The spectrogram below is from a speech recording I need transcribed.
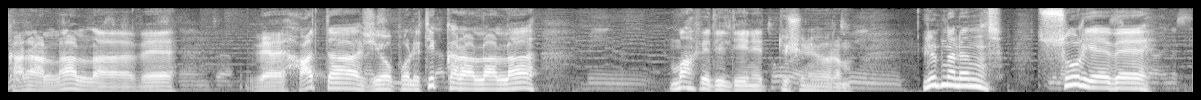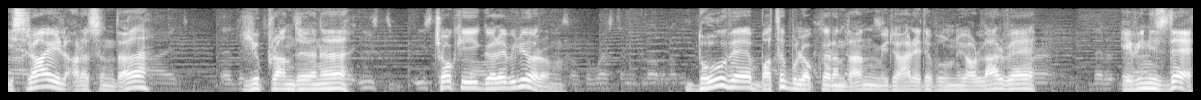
kararlarla ve ve hatta jeopolitik kararlarla mahvedildiğini düşünüyorum. Lübnan'ın Suriye ve İsrail arasında yıprandığını çok iyi görebiliyorum. Doğu ve Batı bloklarından müdahalede bulunuyorlar ve evinizde,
